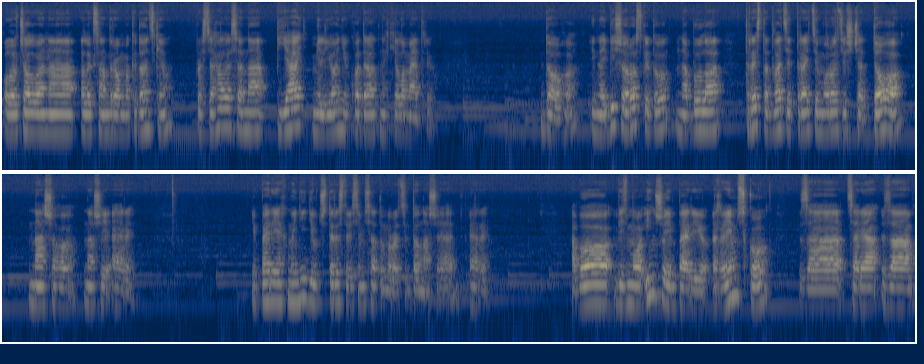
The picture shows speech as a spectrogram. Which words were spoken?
очолювана Олександром Македонським, простягалася на 5 мільйонів квадратних кілометрів. Довго і найбільшого розквіту набула в 323 році ще до нашого, нашої ери. Імперія Хменідів в 480 році до нашої ери. Або візьмо іншу імперію Римську за царя за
